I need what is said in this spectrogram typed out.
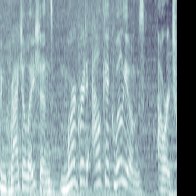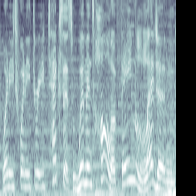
Congratulations, Margaret Alkek Williams, our 2023 Texas Women's Hall of Fame legend.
